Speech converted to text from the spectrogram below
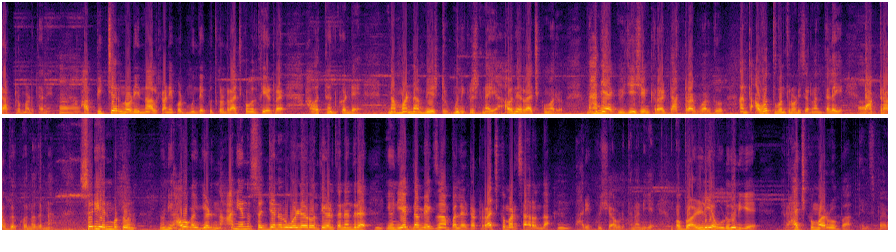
ಡಾಕ್ಟರ್ ಮಾಡ್ತಾನೆ. ಆ ಪಿಕ್ಚರ್ ನೋಡಿ ನಾಲ್ಕು ಆಣೆ ಕೊಟ್ಟು ಮುಂದೆ ಕೂತ್ಕೊಂಡು ರಾಜ್ಕುಮಾರ್ ಥಿಯೇಟ್ರೆ ಅವತ್ತು ಅಂದ್ಕೊಂಡೆ ನಮ್ಮಣ್ಣ ಮೇಷ್ಟ್ರು ಮುನಿಕೃಷ್ಣಯ್ಯ ಅವನೇ ರಾಜ್ಕುಮಾರ್. ನಾನೇ ಯಾಕೆ ವಿಜಯಶಂಕರ ಡಾಕ್ಟರ್ ಆಗಬಾರ್ದು ಅಂತ ಅವತ್ತು ಬಂತು ನೋಡಿ ಸರ್ ನನ್ನ ತಲೆಗೆ ಡಾಕ್ಟರ್ ಆಗಬೇಕು ಅನ್ನೋದನ್ನು. ಸರಿ ಅಂದ್ಬಿಟ್ಟು ಇವನು ಯಾವಾಗ ಹಂಗೆ ಹೇಳಿ ನಾನೇನು ಸಜ್ಜನರು ಒಳ್ಳೆಯವರು ಅಂತ ಹೇಳ್ತಾನೆ ಅಂದರೆ ಇವನು ನಮ್ಮ ಎಕ್ಸಾಂಪಲ್ ಡಾಕ್ಟರ್ ರಾಜ್ಕುಮಾರ್ ಸಾರ್ ಅಂದ. ಭಾರಿ ಖುಷಿ ಆಗ್ಬಿಡ್ತು ನನಗೆ. ಒಬ್ಬ ಹಳ್ಳಿಯ ಹುಡುಗನಿಗೆ ರಾಜ್ಕುಮಾರ್ ಒಬ್ಬ ಇನ್ಸ್ಪೈರ್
